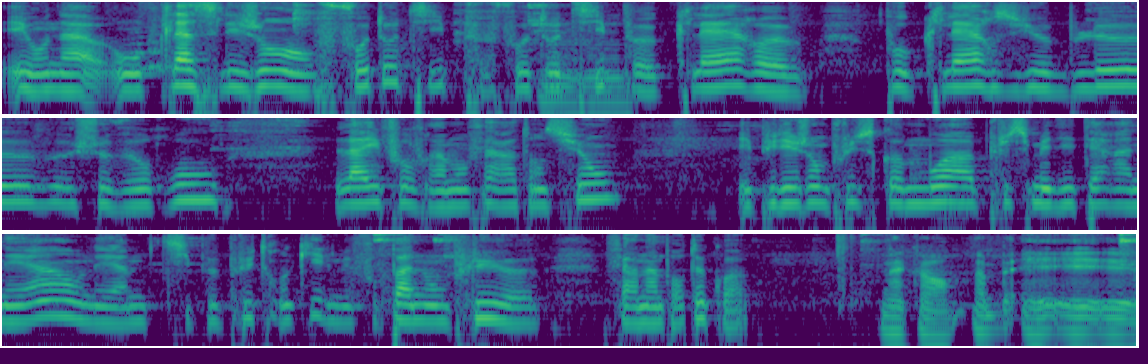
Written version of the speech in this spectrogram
Et on, a, on classe les gens en phototypes, phototype euh, clair, euh, peau claire, yeux bleus, cheveux roux. Là, il faut vraiment faire attention. Et puis les gens plus comme moi, plus méditerranéens, on est un petit peu plus tranquille, mais il faut pas non plus euh, faire n'importe quoi. D'accord. Ah bah, Et, et-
